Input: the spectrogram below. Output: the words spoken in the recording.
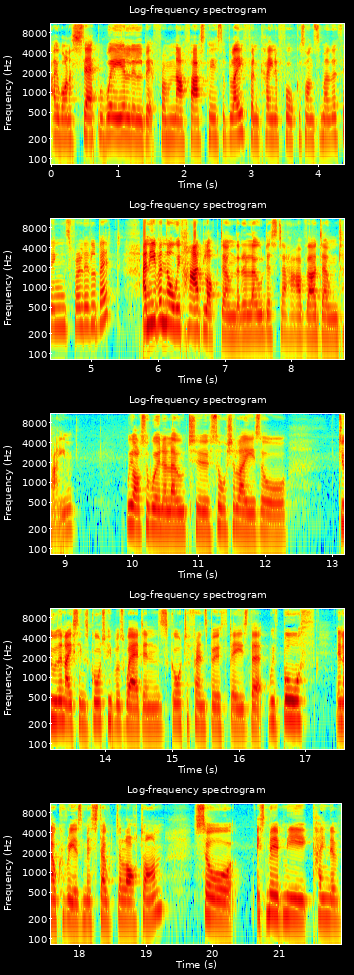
I want to step away a little bit from that fast pace of life and kind of focus on some other things for a little bit. And even though we've had lockdown that allowed us to have that downtime, we also weren't allowed to socialise or do the nice things, go to people's weddings, go to friends' birthdays that we've both in our careers missed out a lot on. So it's made me kind of,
